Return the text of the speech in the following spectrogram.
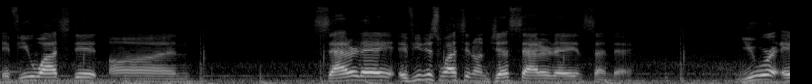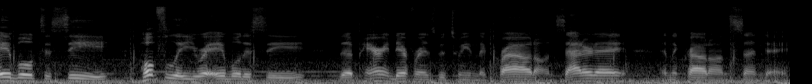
if you watched it on Saturday, if you just watched it on just Saturday and Sunday, you were able to see, hopefully you were able to see the apparent difference between the crowd on Saturday and the crowd on Sunday.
